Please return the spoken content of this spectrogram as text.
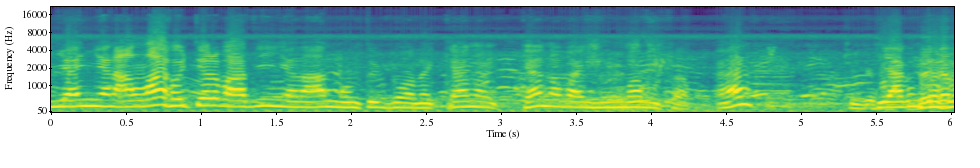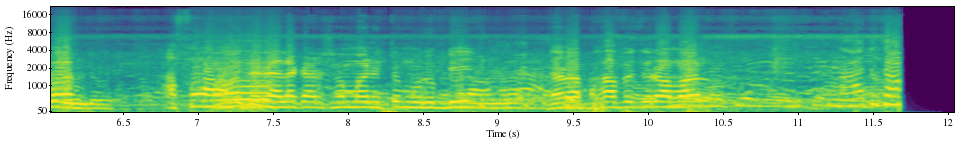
ইয়ান ইয়ান আল্লাহ হইতে বাদি ইয়ান আর মন্তব্য অনেক কেন কেন ভাই নুমা মুসাফ হ্যাঁ? ধন্যবাদ। আসসালামু এলাকার সম্মানিত মুরব্বী জনাব হাফিজুর রহমান।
